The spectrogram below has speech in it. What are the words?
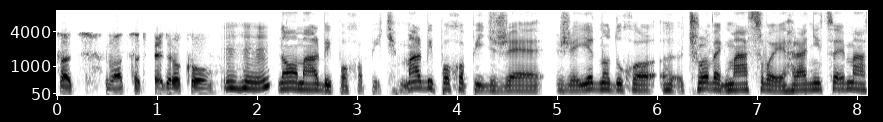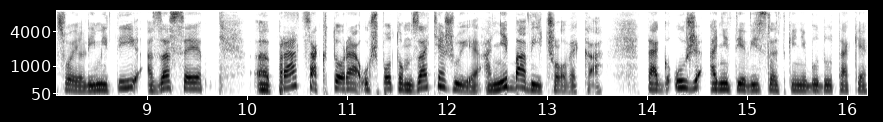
20, 25 rokov. No, mal by pochopiť. Mal by pochopiť, že, že jednoducho e, človek má svoje hranice, má svoje limity a zase práca, ktorá už potom zaťažuje a nebaví človeka, tak už ani tie výsledky nebudú také.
